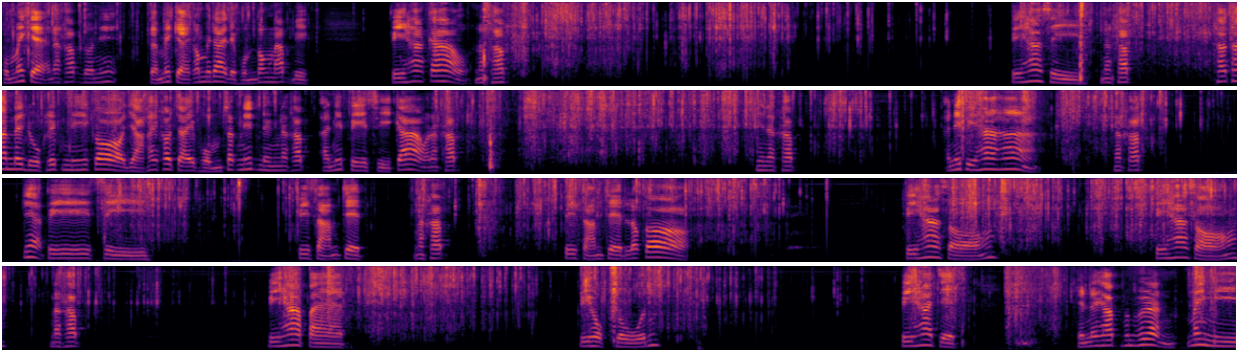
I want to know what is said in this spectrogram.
ผมไม่แกะนะครับ ตัวนี้แต่ไม่แกะก็ไม่ได้เดี๋ยวผมต้องนับอีก ปีห้าเก้านะครับ ปีห้าสี่นะครับ ถ้าท่านได้ดูคลิปนี้ก็อยากให้เข้าใจผมสักนิดนึงนะครับ อันนี้ปีสี่เก้านะครับ นี่นะครับ อันนี้ปีห้าห้านะครับ เนี่ยปีสี่ปีสามเจ็ดนะครับ ปีสามเจ็ดแล้วก็ ปีห้าสองปีห้าสองนะครับ ปีห้าแปดปีหกศูนย์ปีห้าเจ็ดเห็นไหมครับเพื่อนๆไม่มี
